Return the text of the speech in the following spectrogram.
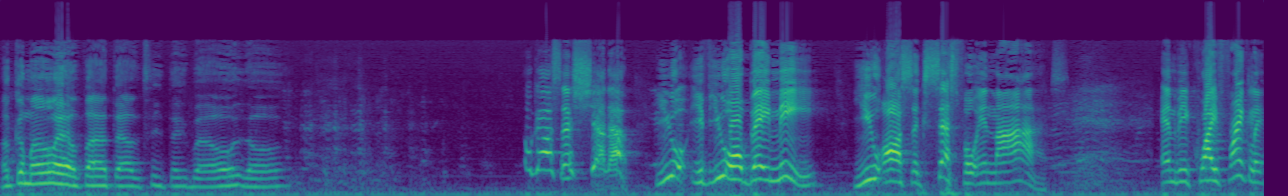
How come I don't have 5,000 seat sanctuaries? Oh, Lord. Oh, God says, shut up. You, if you obey me, you are successful in my eyes. And to be quite frankly,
